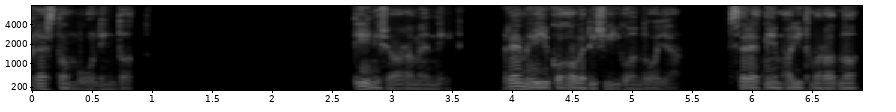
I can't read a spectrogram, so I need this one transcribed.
Preston bólintott. Én is arra mennék. Reméljük a haver is így gondolja. Szeretném, ha itt maradna,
